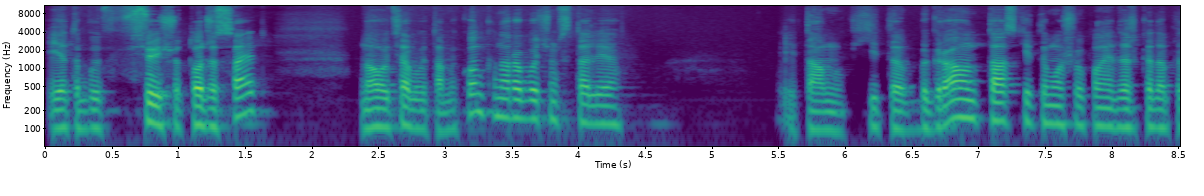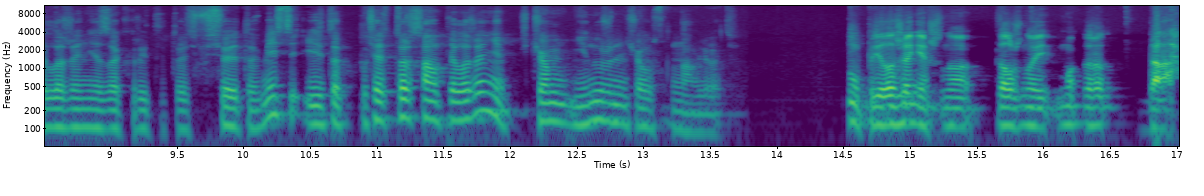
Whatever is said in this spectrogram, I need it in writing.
И это будет все еще тот же сайт, но у тебя будет там иконка на рабочем столе, и там какие-то бэкграунд-таски ты можешь выполнять, даже когда приложение закрыто. То есть все это вместе, и это получается то же самое приложение, в чем не нужно ничего устанавливать. Ну, приложение, что оно должно... Да,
